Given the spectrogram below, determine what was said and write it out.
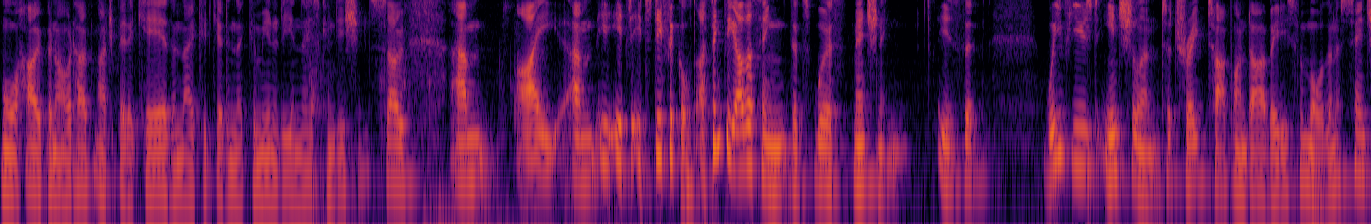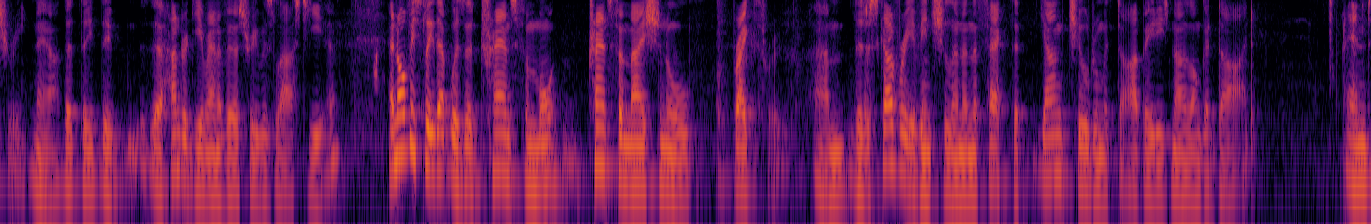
more hope and I would hope much better care than they could get in the community in these conditions. So um, I, um, it's, it's difficult. I think the other thing that's worth mentioning is that we've used insulin to treat type 1 diabetes for more than a century now. That the, the, the 100 year anniversary was last year. And obviously, that was a transformo- transformational breakthrough. Um, the discovery of insulin and the fact that young children with diabetes no longer died. And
